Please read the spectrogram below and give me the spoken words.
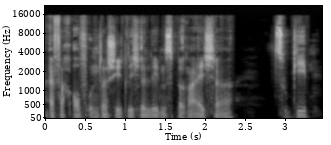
einfach auf unterschiedliche Lebensbereiche zu geben.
